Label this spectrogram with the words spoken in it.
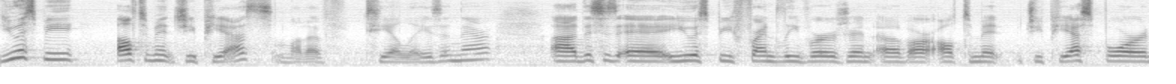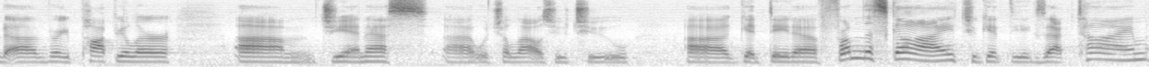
USB Ultimate GPS. A lot of TLAs in there. Uh, this is a USB-friendly version of our Ultimate GPS board, uh, very popular um, GNSS, uh, which allows you to uh, get data from the sky to get the exact time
